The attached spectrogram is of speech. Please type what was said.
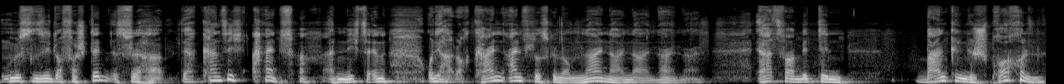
müssen Sie doch Verständnis für haben. Der kann sich einfach an nichts erinnern. Und er hat auch keinen Einfluss genommen. Nein, nein, nein, nein, nein. Er hat zwar mit den Banken gesprochen,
